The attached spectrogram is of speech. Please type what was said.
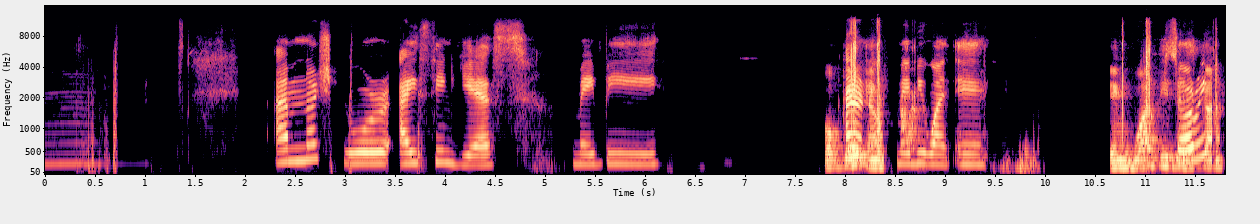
Mm, I'm not sure. I think yes. Maybe, Okay. I don't know, maybe one. Uh, and what did the scan,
